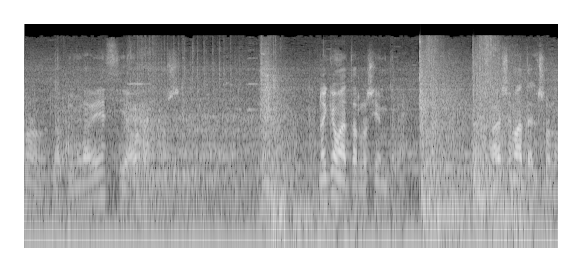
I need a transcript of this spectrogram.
Bueno, primera vez y ahora no sé. No hay que matarlo siempre. Ahora se mata él solo.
